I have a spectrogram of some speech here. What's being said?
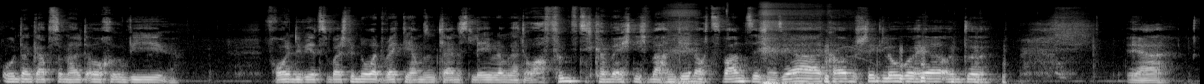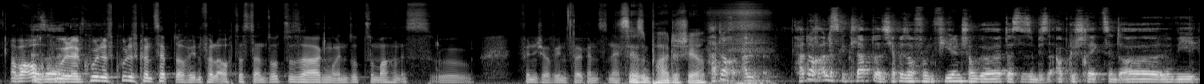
Und dann gab es dann halt auch irgendwie Freunde wie jetzt zum Beispiel Noah Drake, die haben so ein kleines Label, haben gesagt, oh, 50 können wir echt nicht machen, gehen auf 20. Und so, ja, komm, schick Logo her und äh, ja, aber auch also, cool, ein cooles, cooles Konzept auf jeden Fall auch, das dann so zu sagen und so zu machen, ist, äh, finde ich auf jeden Fall ganz nett. Sehr sympathisch, ja. Hat auch, hat auch alles geklappt. Also ich habe jetzt auch von vielen schon gehört, dass sie so ein bisschen abgeschreckt sind, oh, irgendwie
